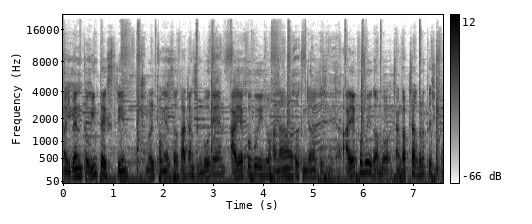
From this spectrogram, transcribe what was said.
어, 이벤트 윈터 익스트림을 통해서 가장 진보된 IFV 중 하나로 등장할 것입니다. IFV가 뭐 장갑차 그런 뜻인가?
